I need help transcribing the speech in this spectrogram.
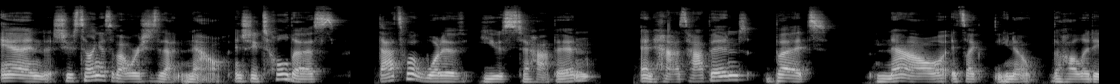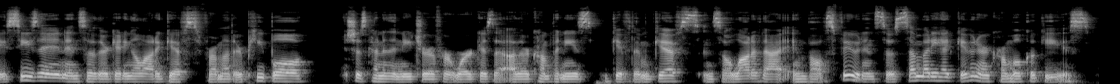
and she was telling us about where she's at now. And she told us that's what would have used to happen and has happened. But now it's like, you know, the holiday season. And so they're getting a lot of gifts from other people it's just kind of the nature of her work is that other companies give them gifts. And so a lot of that involves food. And so somebody had given her Crumbl cookies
